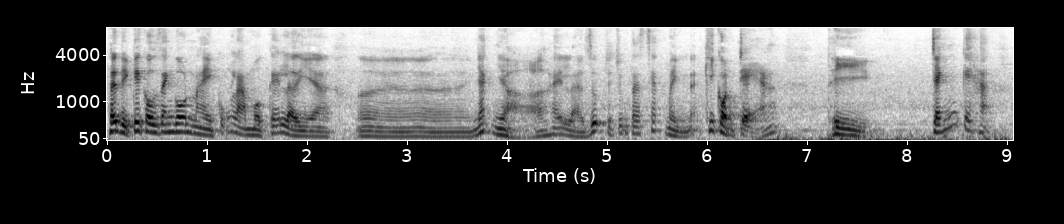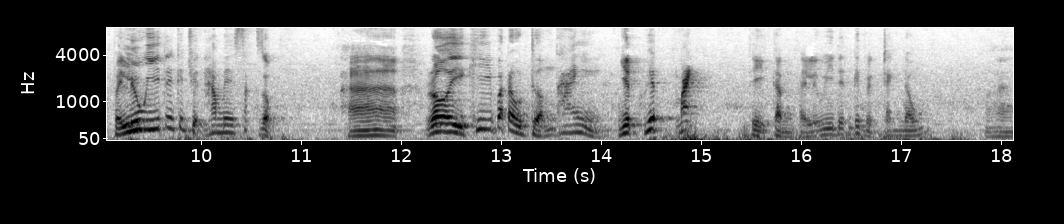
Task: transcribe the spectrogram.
thế thì cái câu danh ngôn này cũng là một cái lời uh, nhắc nhở hay là giúp cho chúng ta xét mình đấy. khi còn trẻ thì tránh cái hạn phải lưu ý đến cái chuyện ham mê sắc dục. À, rồi khi bắt đầu trưởng thành nhiệt huyết mạnh thì cần phải lưu ý đến cái việc tranh đấu. À,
